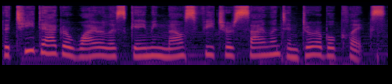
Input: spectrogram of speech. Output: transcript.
The T-Dagger wireless gaming mouse features silent and durable clicks,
